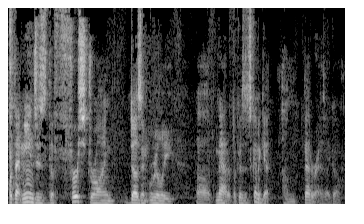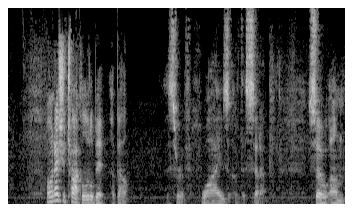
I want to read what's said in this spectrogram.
what that means is the first drawing doesn't really uh, matter because it's going to get um, better as I go. Oh, and I should talk a little bit about the sort of whys of the setup. So um,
